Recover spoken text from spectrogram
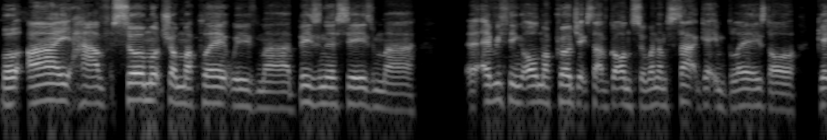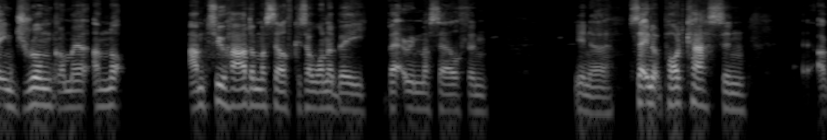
But I have so much on my plate with my businesses, my uh, everything, all my projects that I've got on. So when I'm sat getting blazed or getting drunk, I'm, I'm not, I'm too hard on myself because I want to be bettering myself and, you know, setting up podcasts and uh,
